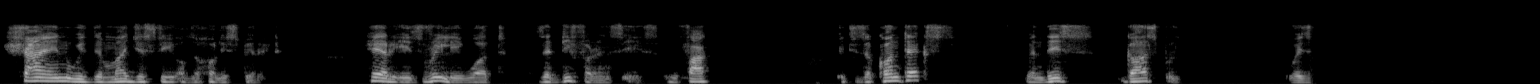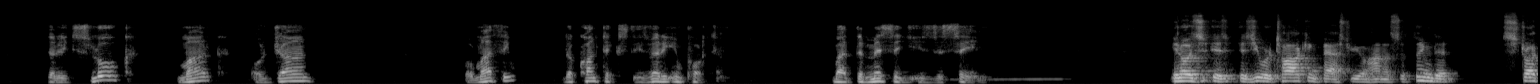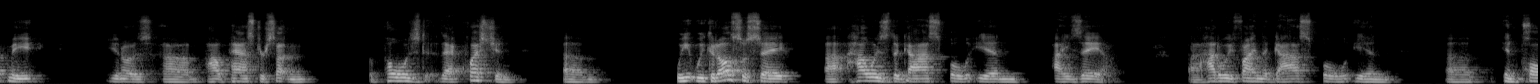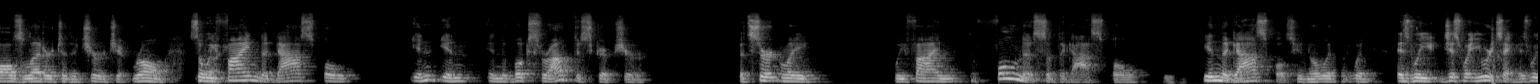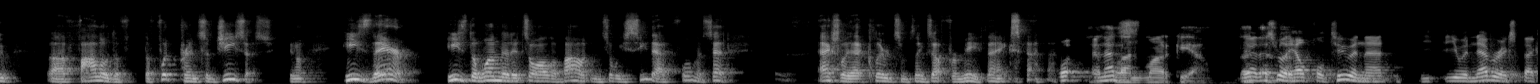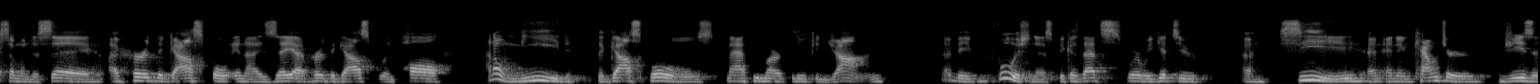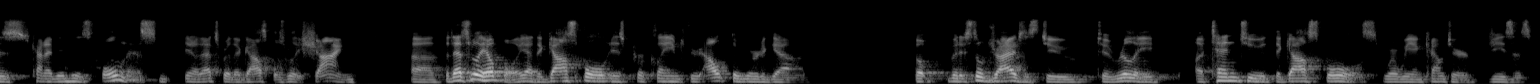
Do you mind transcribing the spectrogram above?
shine with the majesty of the Holy Spirit. Here is really what the difference is. In fact, it is a context when this gospel, whether it's Luke, Mark, or John, or Matthew, the context is very important, but the message is the same. You know, as, as, as you were talking, Pastor Johannes, the thing that struck me, you know, is um, how Pastor Sutton posed that question. Um, we, we could also say, uh, how is the gospel in Isaiah? Uh, how do we find the gospel in, uh, in Paul's letter to the church at Rome? So right. we find the gospel in, in, in the books throughout the scripture, but certainly we find the fullness of the gospel mm-hmm. in the gospels, you know, what, what, as we, just what you were saying, as we uh, follow the, the footprints of Jesus, you know, he's there he's the one that it's all about. And so we see that fullness. That actually that cleared some things up for me. Thanks. well, and that's landmark, yeah. That's yeah, that's really helpful too. In that you would never expect someone to say, "I've heard the gospel in Isaiah. I've heard the gospel in Paul. I don't need the gospels, Matthew, Mark, Luke, and John." That'd be foolishness because that's where we get to uh, see and, and encounter Jesus kind of in his fullness. You know, that's where the gospels really shine. Uh, but that's really helpful. Yeah, the gospel is proclaimed throughout the Word of God, but but it still drives us to to really attend to the gospels where we encounter Jesus.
